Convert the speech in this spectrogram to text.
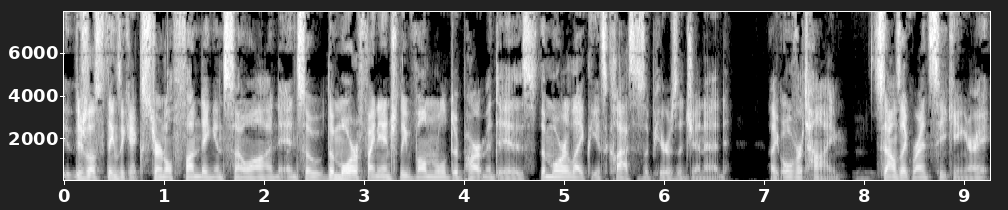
there's also things like external funding and so on. And so the more financially vulnerable department is, the more likely its classes appear as a gen ed, like over time. Sounds like rent seeking, right?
